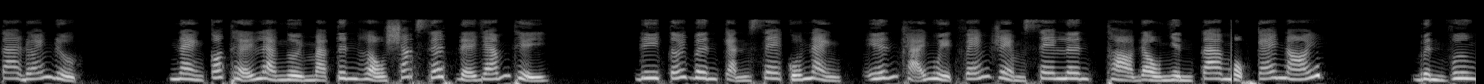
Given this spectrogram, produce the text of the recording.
Ta đoán được. Nàng có thể là người mà tinh hậu sắp xếp để giám thị. Đi tới bên cạnh xe của nàng, Yến Khải Nguyệt vén rèm xe lên, thò đầu nhìn ta một cái nói. Bình Vương,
